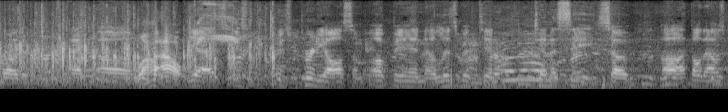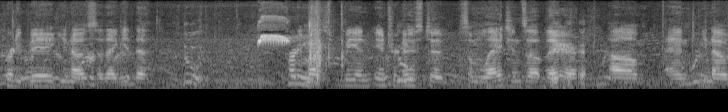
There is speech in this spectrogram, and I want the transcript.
brother. At, uh, Wow. Yeah, it's, it's, it's pretty awesome up in Elizabethton, Tennessee. So uh, I thought that was pretty big, you know, so they get to pretty much being introduced to some legends up there, um, and you know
